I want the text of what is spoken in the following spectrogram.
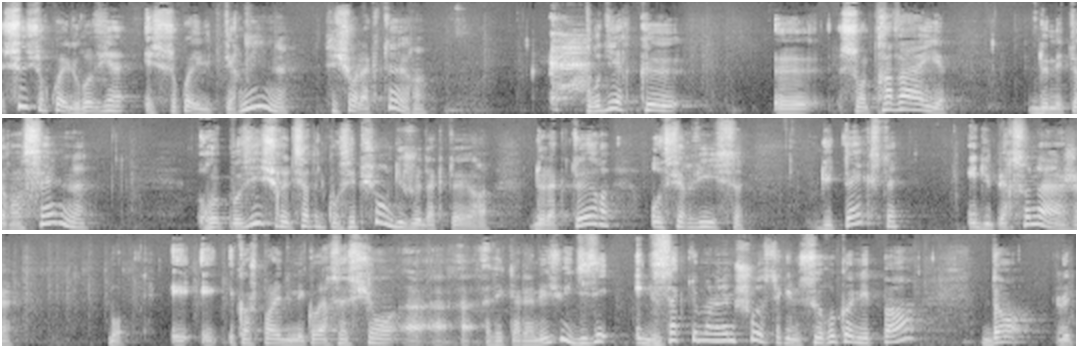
ce sur quoi il revient et ce sur quoi il termine, c'est sur l'acteur pour dire que euh, son travail de metteur en scène reposait sur une certaine conception du jeu d'acteur, de l'acteur au service du texte et du personnage. Bon. Et, quand je parlais de mes conversations avec Alain Bézu, il disait exactement la même chose, c'est qu'il ne se reconnaît pas dans le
